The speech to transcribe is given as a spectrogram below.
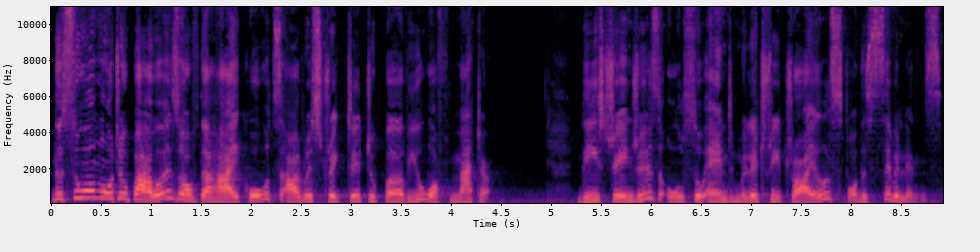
The suo motu powers of the High Courts are restricted to purview of matter. These changes also end military trials for the civilians.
